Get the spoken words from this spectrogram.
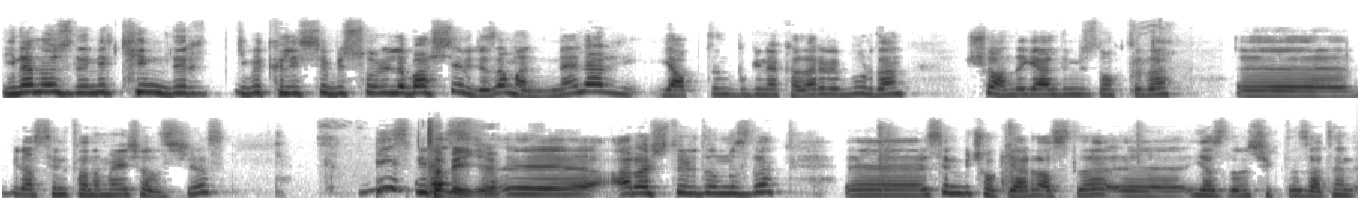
İnan Özdemir kimdir gibi klişe bir soruyla başlayamayacağız ama neler yaptın bugüne kadar ve buradan şu anda geldiğimiz noktada e, biraz seni tanımaya çalışacağız. Biz biraz Tabii ki. E, araştırdığımızda e, senin birçok yerde aslında e, yazıların çıktığını zaten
